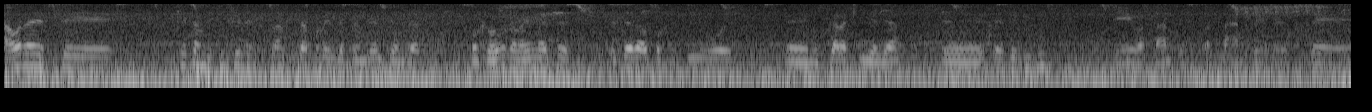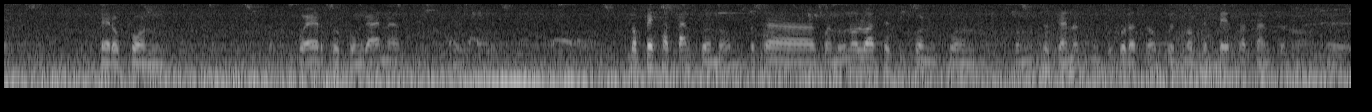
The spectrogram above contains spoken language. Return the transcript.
ahora este, ¿qué tan difícil es transitar por la independencia, Edgar? Porque vamos a la misma, es, es ser autogestivo, es eh, buscar aquí y allá. Eh, ¿Es difícil? Sí, bastante, bastante. Este, pero con, con esfuerzo, con ganas. No pesa tanto, ¿no? O sea, cuando uno lo hace así con, con, con muchas ganas, con mucho corazón, pues no te pesa tanto, ¿no? Eh,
